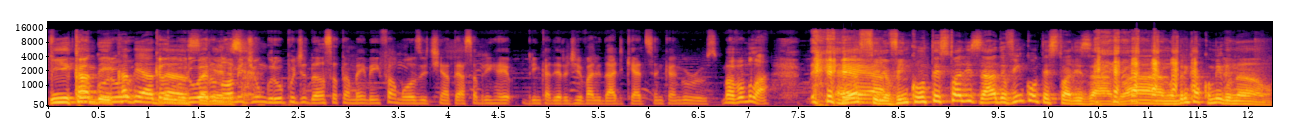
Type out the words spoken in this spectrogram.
E cadê? Canguru, cadê a dança? Canguru era o nome de um grupo de dança também bem famoso e tinha até essa brinca- brincadeira de rivalidade Cats and Kangaroos. Mas vamos lá. É, filho, eu vim contextualizado, eu vim contextualizado. Ah, não brinca comigo, não.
